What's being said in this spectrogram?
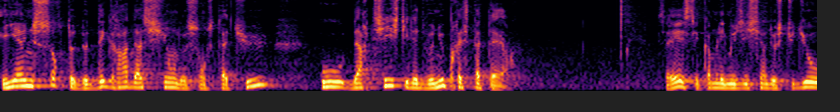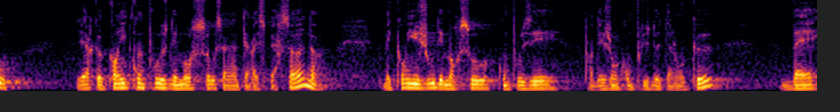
Et il y a une sorte de dégradation de son statut où d'artiste, il est devenu prestataire. Vous savez, c'est comme les musiciens de studio. C'est-à-dire que quand ils composent des morceaux, ça n'intéresse personne. Mais quand ils jouent des morceaux composés par des gens qui ont plus de talent qu'eux, ben,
